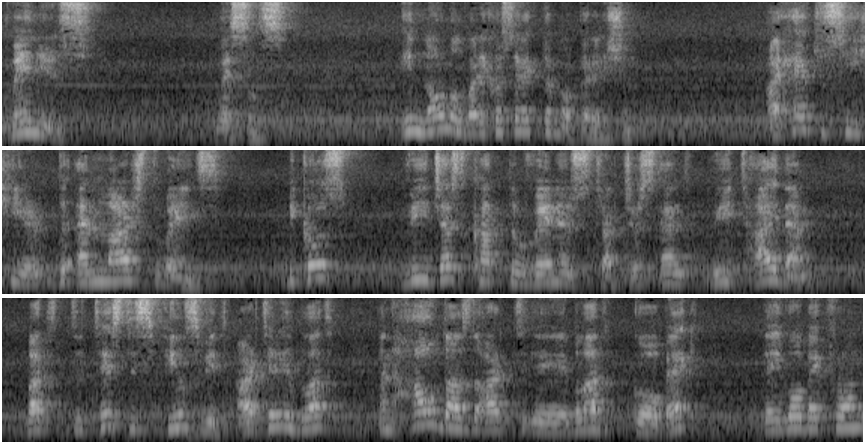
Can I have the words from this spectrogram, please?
venous vessels. In normal varicocelectomy operation, I have to see here the enlarged veins because we just cut the venous structures and we tie them but the testis fills with arterial blood and how does the art, uh, blood go back? They go back from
